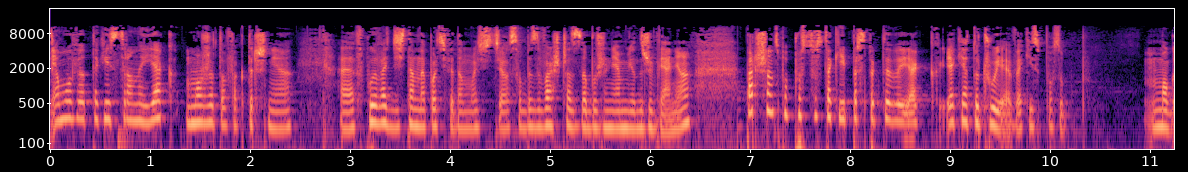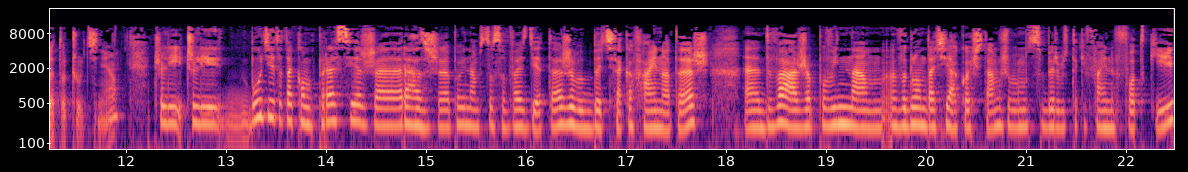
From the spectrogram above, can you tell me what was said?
ja mówię od takiej strony, jak może to faktycznie e, wpływać gdzieś tam na podświadomość osoby, zwłaszcza z zaburzeniami odżywiania, patrząc po prostu z takiej perspektywy, jak, jak ja to czuję, w jaki sposób mogę to czuć, nie? Czyli, czyli budzi to taką presję, że raz, że powinnam stosować dietę, żeby być taka fajna też, e, dwa, że powinnam wyglądać jakoś tam, żeby móc sobie robić takie fajne fotki,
